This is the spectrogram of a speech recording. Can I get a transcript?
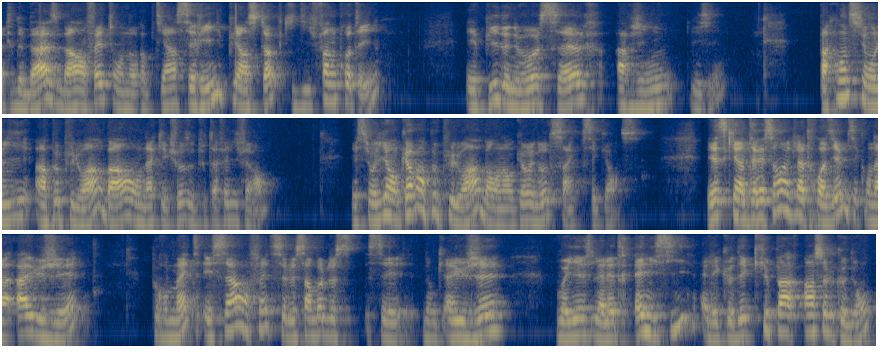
de base, ben, en fait, on obtient sérine, puis un stop qui dit fin de protéine. Et puis de nouveau ser, arginine, ici. Par contre, si on lit un peu plus loin, ben, on a quelque chose de tout à fait différent. Et si on lit encore un peu plus loin, ben, on a encore une autre séquence. Et ce qui est intéressant avec la troisième, c'est qu'on a AUG pour mettre, et ça, en fait, c'est le symbole de... C'est, donc AUG, vous voyez la lettre N ici, elle est codée que par un seul codon.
